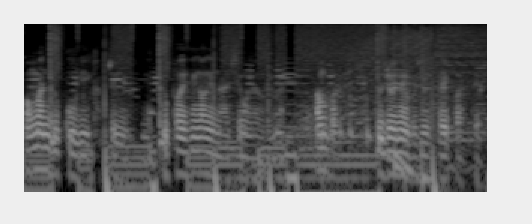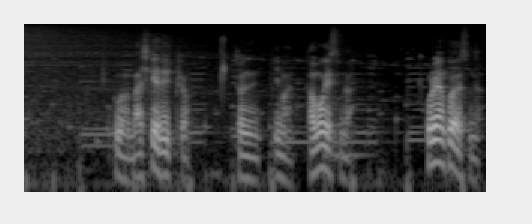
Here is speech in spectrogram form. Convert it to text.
떡만둣국이 갑자기 급하게 생각이 나시거나 그러면 한번 도전해 보셔도 될 것 같아요. 그만 맛있게 드십시오. 저는 이만 가보겠습니다. 호랭코였습니다.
